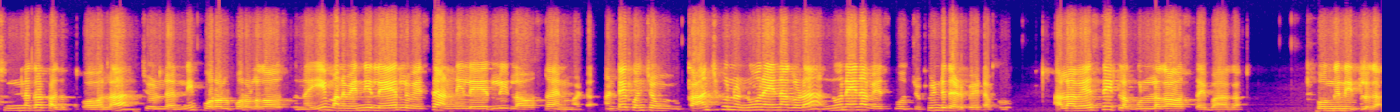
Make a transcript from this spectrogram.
చిన్నగా కదుపుకోవాలా? చూడండి అన్ని పొరలు పొరలుగా వస్తున్నాయి. మనం ఎన్ని లేయర్లు వేస్తే అన్ని లేయర్లు ఇలా వస్తాయన్నమాట. అంటే కొంచెం కాంచుకున్న నూనె అయినా కూడా నూనె అయినా వేసుకోవచ్చు పిండి తడిపేటప్పుడు. అలా వేస్తే ఇట్లా గుల్లగా వస్తాయి బాగా. పొంగినిట్లుగా.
